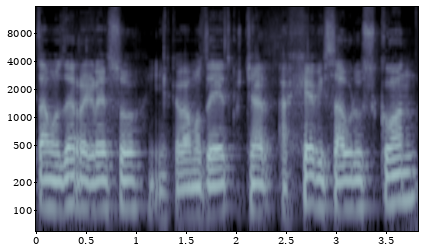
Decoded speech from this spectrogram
Estamos de regreso y acabamos de escuchar a Heavisaurus con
